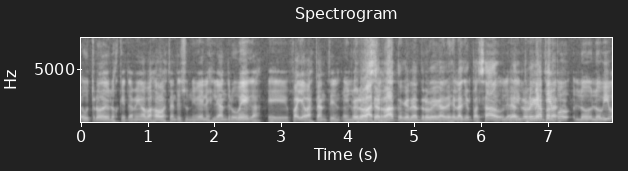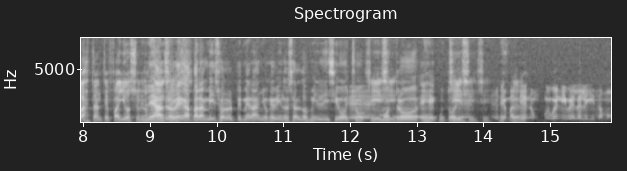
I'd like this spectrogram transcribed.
otro de los que también ha bajado bastante su nivel es Leandro Vega, eh, falla bastante en, en los Pero hace rato que Leandro Vega, desde el año pasado. El Leandro primer Vega para- tiempo lo, lo vi bastante falloso en los Leandro pases. Vega para mí solo el primer año que vino, o sea, el 2018 Sí, sí. mostró ejecutoria. Sí, sí, sí. El que Eh, mantiene un muy buen nivel es Leguizamón.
